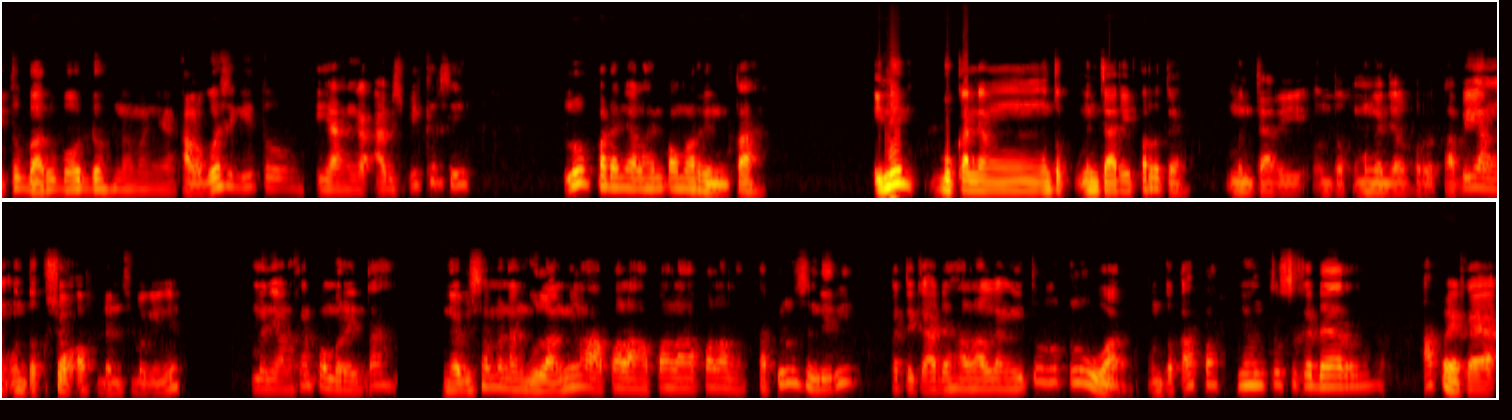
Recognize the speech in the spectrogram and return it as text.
itu baru bodoh namanya. Kalau gue sih gitu. Ya nggak habis pikir sih. Lu pada nyalahin pemerintah. Ini bukan yang untuk mencari perut ya, mencari untuk mengganjal perut, tapi yang untuk show off dan sebagainya menyalahkan pemerintah nggak bisa menanggulangi lah apalah apalah apalah tapi lu sendiri ketika ada hal-hal yang itu lu keluar untuk apa ya untuk sekedar apa ya kayak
